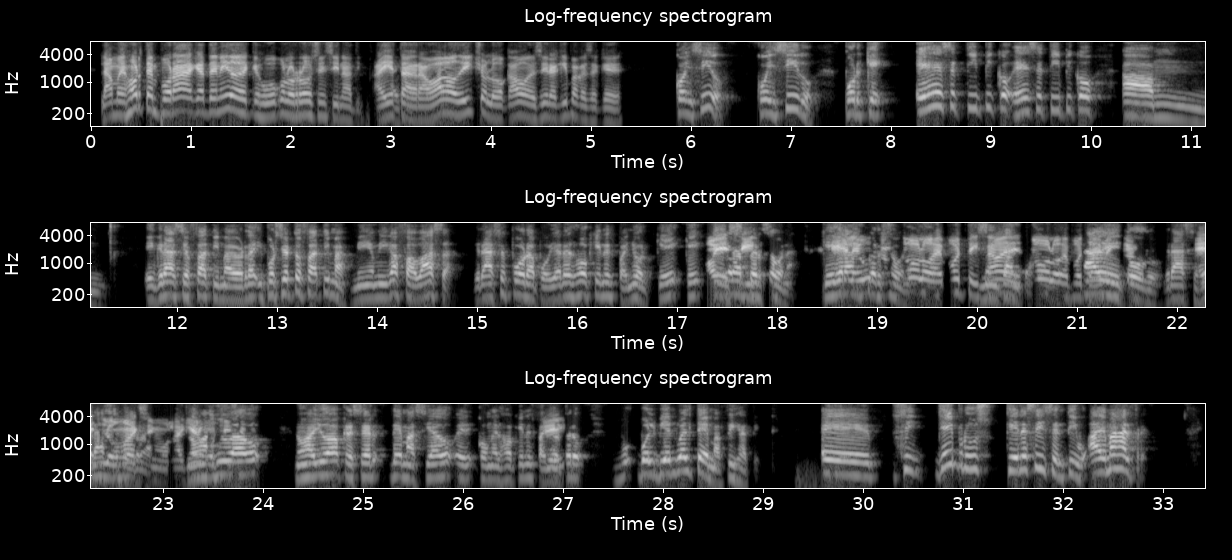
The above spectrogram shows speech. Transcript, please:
la mejor temporada que ha tenido desde que jugó con los Rojos Cincinnati. Ahí está grabado, dicho, lo acabo de decir aquí para que se quede. Coincido, coincido, porque es ese típico, es ese típico eh, gracias, Fátima, de verdad. Y por cierto, Fátima, mi amiga Fabasa, gracias por apoyar el hockey en español. Qué, qué, gran persona. Qué gran persona. todos los deportes y sabe de todos los deportes. Sabe de todo. Gracias. Es lo máximo. nos, ha ayudado, nos ha ayudado a crecer demasiado eh, con el hockey en español. Pero volviendo al tema, fíjate. Eh, sí, Jay Bruce tiene ese incentivo. Además, Alfred,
